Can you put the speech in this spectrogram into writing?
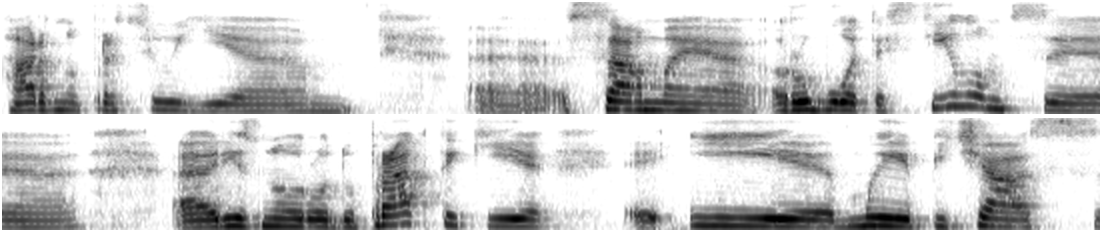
гарно працює. Е, Саме робота з тілом, це е, різного роду практики, Е, І ми під час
